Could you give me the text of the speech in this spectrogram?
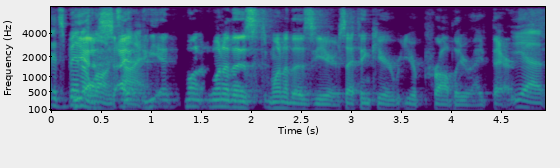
it's been yes, a long time. I, one, one of those one of those years. I think you're you're probably right there. Yeah.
